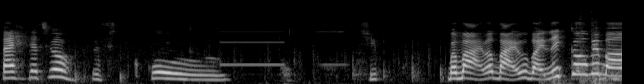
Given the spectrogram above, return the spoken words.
ไป let's go let's go ชิปบ๊ายบายบ๊ายบายบ๊ายบาย let's go บ๊ายบา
